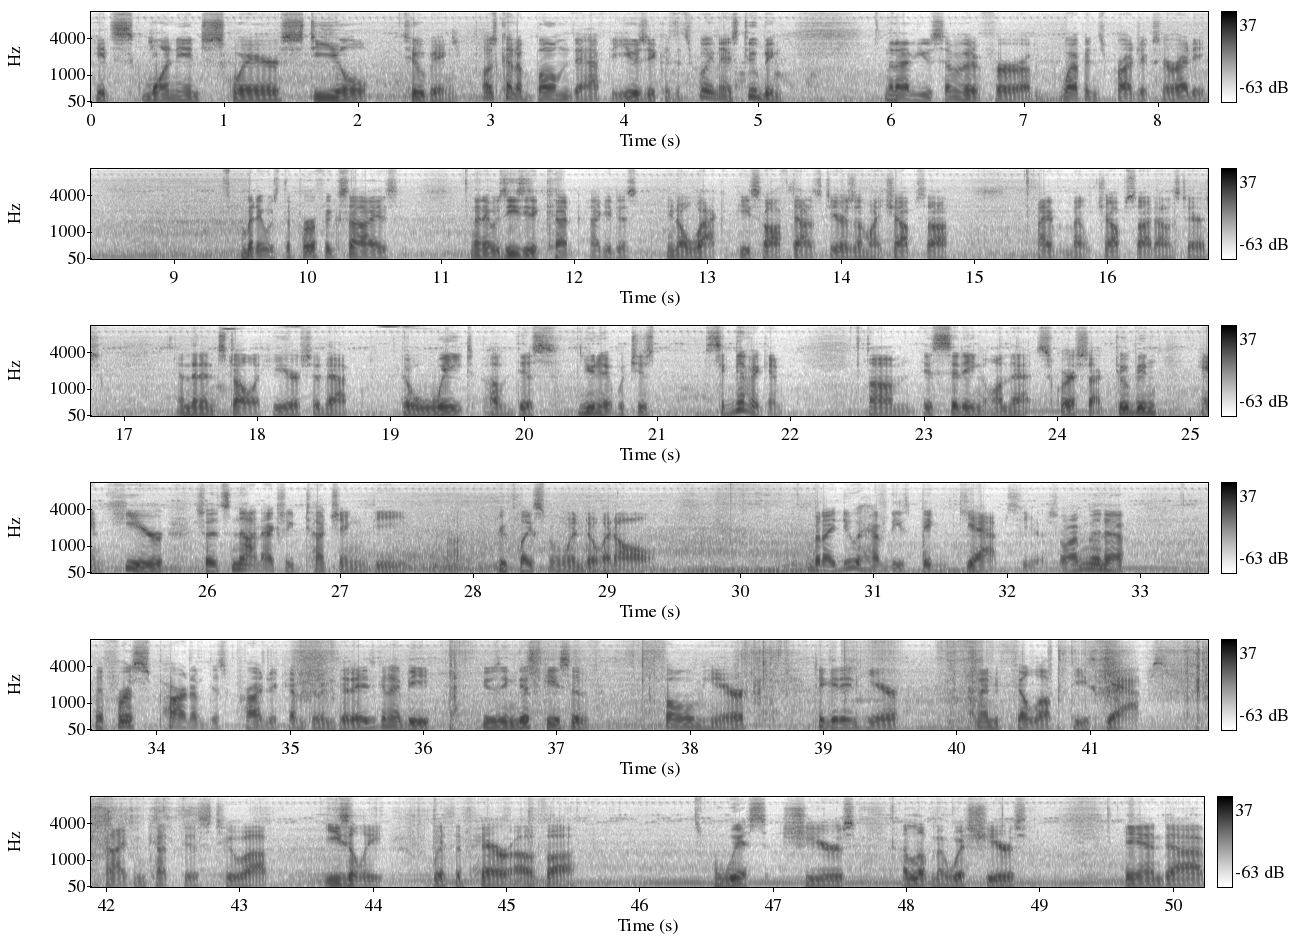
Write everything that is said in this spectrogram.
It's one inch square steel tubing. I was kind of bummed to have to use it because it's really nice tubing. And I've used some of it for um, weapons projects already. But it was the perfect size and it was easy to cut. I could just, you know, whack a piece off downstairs on my chop saw. I have a metal chop saw downstairs. And then install it here so that the weight of this unit, which is significant, um, is sitting on that square stock tubing and here, so it's not actually touching the uh, replacement window at all. But I do have these big gaps here, so I'm gonna, the first part of this project I'm doing today is gonna be using this piece of foam here to get in here and fill up these gaps. And I can cut this to uh, easily with a pair of uh, Wiss shears. I love my Wiss shears. And uh,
